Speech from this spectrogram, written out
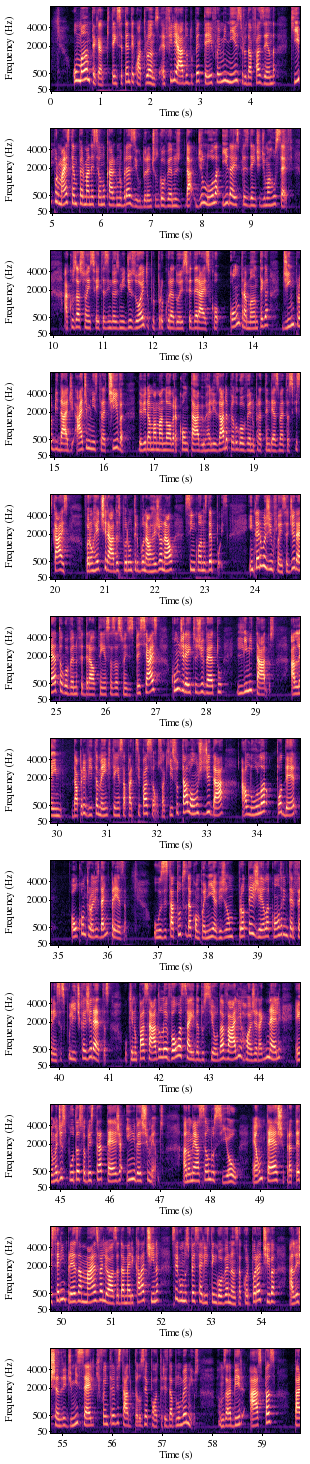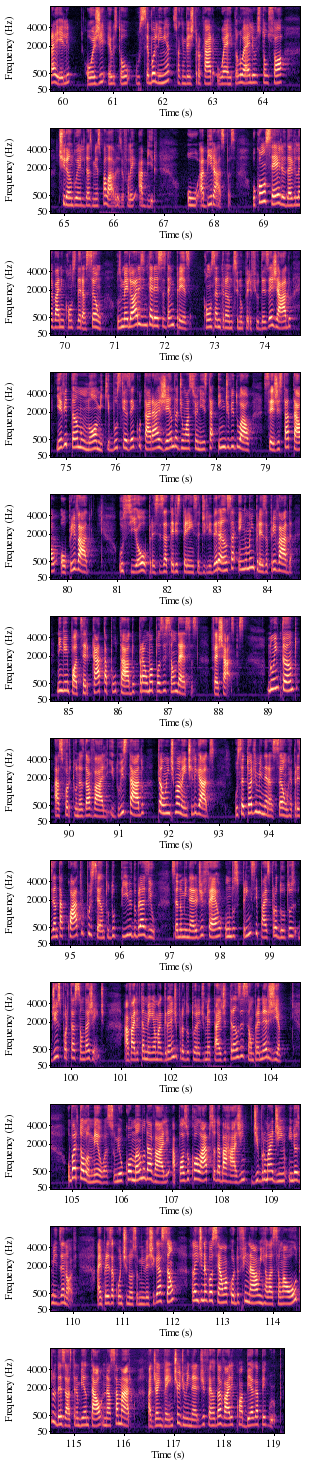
O Mantega, que tem 74 anos, é filiado do PT e foi ministro da Fazenda, que por mais tempo permaneceu no cargo no Brasil, durante os governos de Lula e da ex-presidente Dilma Rousseff acusações feitas em 2018 por procuradores federais co contra Manteiga de improbidade administrativa devido a uma manobra contábil realizada pelo governo para atender às metas fiscais foram retiradas por um tribunal regional cinco anos depois. Em termos de influência direta, o governo federal tem essas ações especiais com direitos de veto limitados, além da Previ também, que tem essa participação. Só que isso está longe de dar a Lula poder ou controles da empresa. Os estatutos da companhia visam protegê-la contra interferências políticas diretas, o que no passado levou à saída do CEO da Vale, Roger Agnelli, em uma disputa sobre estratégia e investimentos. A nomeação do CEO é um teste para a terceira empresa mais valiosa da América Latina, segundo o especialista em governança corporativa Alexandre de Miceli, que foi entrevistado pelos repórteres da Bloomberg News. Vamos abrir aspas para ele. Hoje eu estou o Cebolinha, só que em vez de trocar o R pelo L, eu estou só tirando ele das minhas palavras. Eu falei abir. O abrir aspas. O conselho deve levar em consideração os melhores interesses da empresa, concentrando-se no perfil desejado e evitando um nome que busque executar a agenda de um acionista individual, seja estatal ou privado. O CEO precisa ter experiência de liderança em uma empresa privada. Ninguém pode ser catapultado para uma posição dessas. Fecha aspas. No entanto, as fortunas da Vale e do Estado estão intimamente ligados. O setor de mineração representa 4% do PIB do Brasil, sendo o minério de ferro um dos principais produtos de exportação da gente. A Vale também é uma grande produtora de metais de transição para energia. O Bartolomeu assumiu o comando da Vale após o colapso da barragem de Brumadinho em 2019. A empresa continuou sob investigação, além de negociar um acordo final em relação a outro desastre ambiental na Samarco, a joint venture de minério de ferro da Vale com a BHP Group.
